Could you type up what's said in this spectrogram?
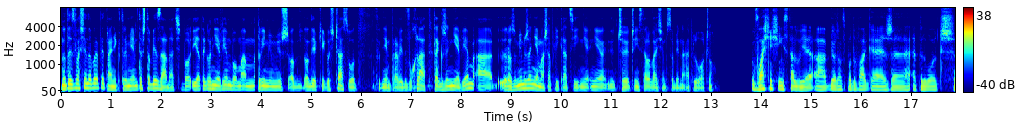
No to jest właśnie dobre pytanie, które miałem też tobie zadać, bo ja tego nie wiem, bo mam premium już od, od jakiegoś czasu, od nie wiem, prawie dwóch lat. Także nie wiem, a rozumiem, że nie masz aplikacji, nie, nie, czy, czy instalowałeś ją sobie na Apple Watchu? Właśnie się instaluje, a biorąc pod uwagę, że Apple Watch e,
